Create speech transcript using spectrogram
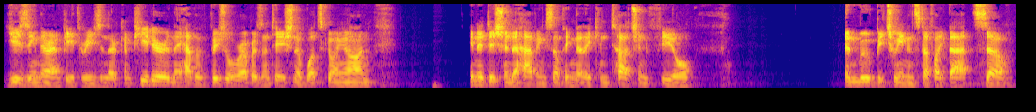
using their MP3s in their computer and they have a visual representation of what's going on, in addition to having something that they can touch and feel and move between and stuff like that. So,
